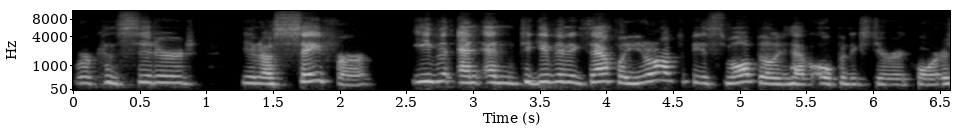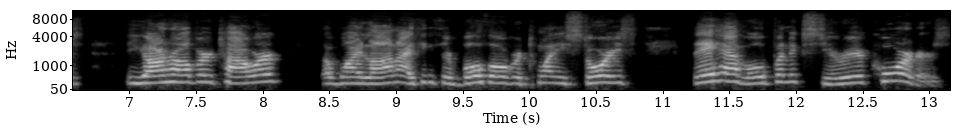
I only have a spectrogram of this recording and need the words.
were considered, you know, safer. Even and and to give you an example, you don't have to be a small building to have open exterior corridors. The Yacht Harbor Tower, the Wailana, I think they're both over 20 stories. They have open exterior corridors.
